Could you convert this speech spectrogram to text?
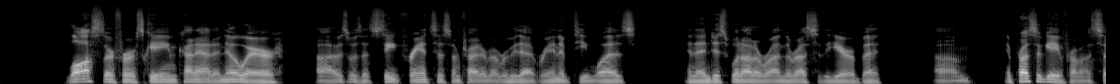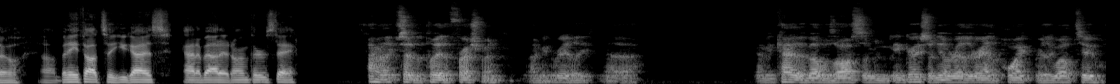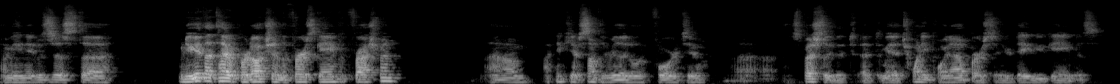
lost their first game kind of out of nowhere. Uh, this was at St. Francis. I'm trying to remember who that random team was, and then just went on a run the rest of the year. But um, impressive game from us. So, uh, but any thoughts that you guys had about it on Thursday? I mean, like you said, the play the freshman. I mean, really. Uh, I mean, Kylie Lavelle was awesome, and, and, Grace O'Neill really ran the point really well too. I mean, it was just uh, when you get that type of production in the first game for freshmen, um, I think you have something really to look forward to. Uh, especially the I mean a twenty point outburst in your debut game is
